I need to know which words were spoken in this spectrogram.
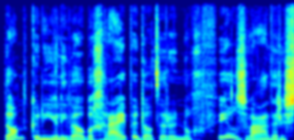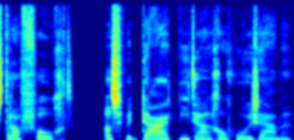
Dan kunnen jullie wel begrijpen dat er een nog veel zwaardere straf volgt als we daar niet aan gehoorzamen.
